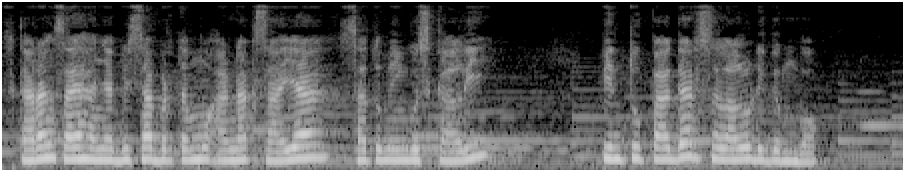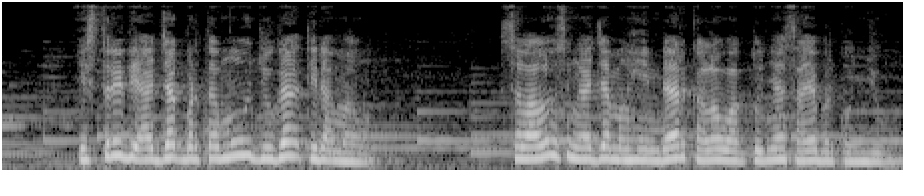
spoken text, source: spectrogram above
Sekarang saya hanya bisa bertemu anak saya satu minggu sekali. Pintu pagar selalu digembok. Istri diajak bertemu juga tidak mau. Selalu sengaja menghindar kalau waktunya saya berkunjung.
